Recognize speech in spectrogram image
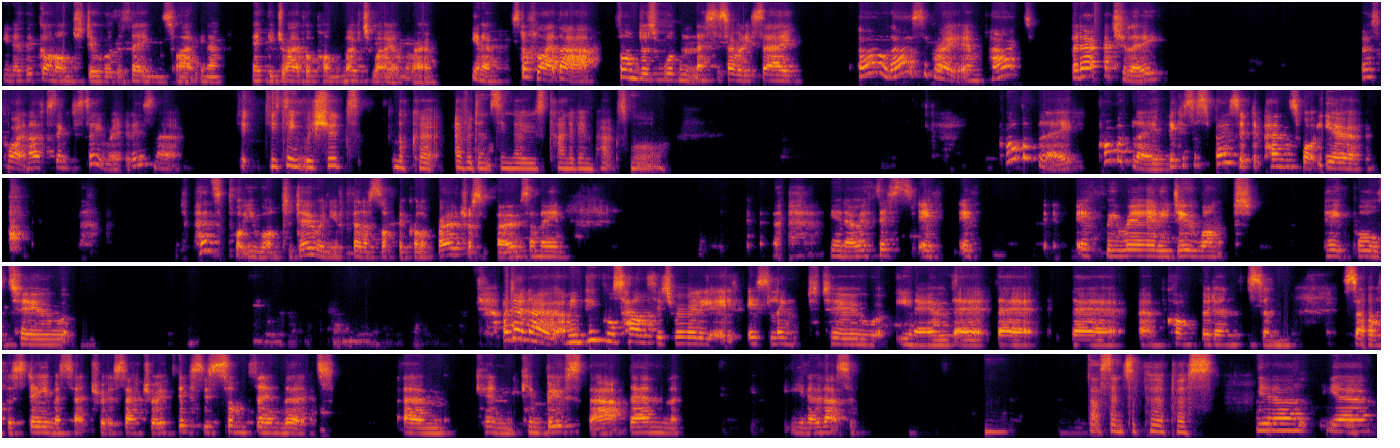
you know, they've gone on to do other things like, you know, maybe drive up on the motorway on their own, you know, stuff like that. Funders wouldn't necessarily say, oh, that's a great impact. But actually, that's quite a nice thing to see, really, isn't it? Do, do you think we should look at evidencing those kind of impacts more? Probably, probably, because I suppose it depends what you depends what you want to do in your philosophical approach. I suppose. I mean, you know, if this, if if if we really do want people to I don't know. I mean, people's health is really is linked to you know their their their um, confidence and self esteem, etc., etc. If this is something that um, can can boost that, then you know that's a that sense of purpose. Yeah, yeah.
